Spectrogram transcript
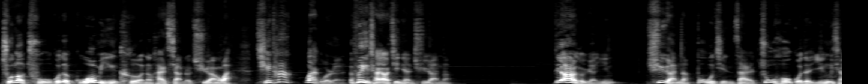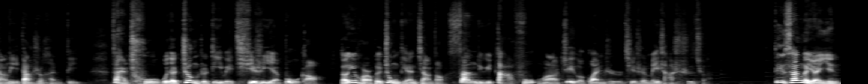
除了楚国的国民可能还想着屈原外，其他外国人为啥要纪念屈原呢？第二个原因。屈原呢，不仅在诸侯国的影响力当时很低，在楚国的政治地位其实也不高。等一会儿会重点讲到三闾大夫啊，这个官职其实没啥实权。第三个原因，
